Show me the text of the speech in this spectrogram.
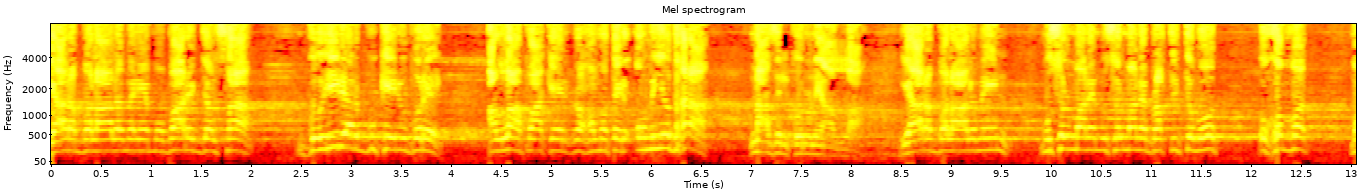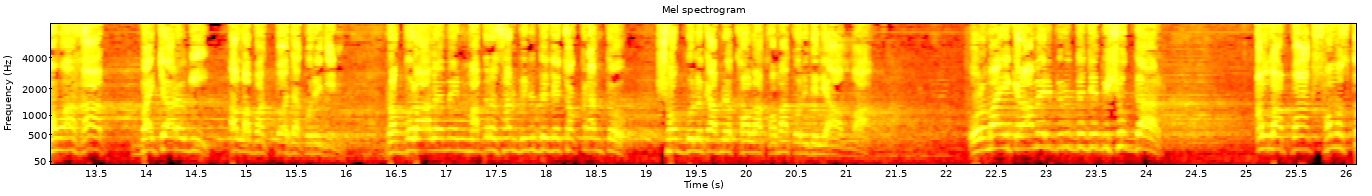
ইয়া রব্বুল আলামিন এই মোবারক জলসা গহির আর বুকের উপরে আল্লাহ পাকের রহমতের অমীয় ধারা নাজিল করুন আল্লাহ। ইয়ার আব্বাল আলমিন, মুসলমানে মুসলমানের ভ্রাতৃত্ববোধ ওখব্বত মামাহাত বাইচারগি আল্লাহ পাক পয়দা করে দিন। রব্বুল আলমিন মাদ্রাসার বিরুদ্ধে যে চক্রান্ত, সবগুলোকে আপনি কলা ক্ষমা করে দিন আল্লাহ। ওলমাইক রামের বিরুদ্ধে যে বিশুদ্ধার আল্লাহ পাক সমস্ত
